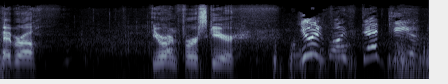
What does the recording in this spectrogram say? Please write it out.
Hey, bro. You're in first gear. You're in first dead gear.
